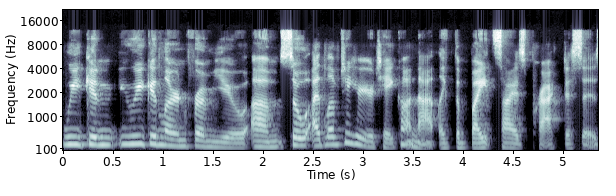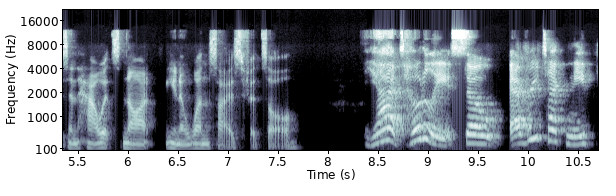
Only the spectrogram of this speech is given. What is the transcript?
we can we can learn from you. Um, so I'd love to hear your take on that, like the bite-sized practices and how it's not, you know, one size fits all. Yeah, totally. So every technique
